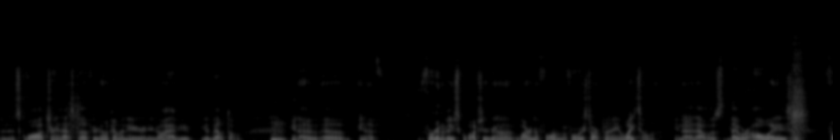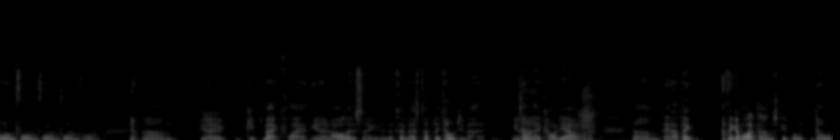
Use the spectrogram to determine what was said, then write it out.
and then squats or any of that stuff, you're gonna come in here and you're gonna have your your belt on. Hmm. You know, uh, you know, if we're gonna do squats, you're gonna learn the form before we start putting any weights on it. You know, that was they were always form, form, form, form, form. Yeah. Um, you know, keep the back flat. You know, all those things. And if they messed up, they told you about it. You know, Oh. they called you out on it. Um, and I think I think a lot of times people don't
